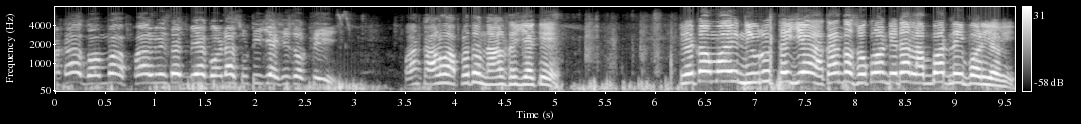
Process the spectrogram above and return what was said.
આખા ગામમાં ફાલ વિશે બે ગોડા છૂટી જાય છે ચોકથી. પણ કાળો આપણે તો નાલ થઈ ગયા કે. ટેટામાં નિવૃત્ત થઈ ગયા કારણ કે છોકરાને ટેટા લાવવા જ નહીં પડી આવી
